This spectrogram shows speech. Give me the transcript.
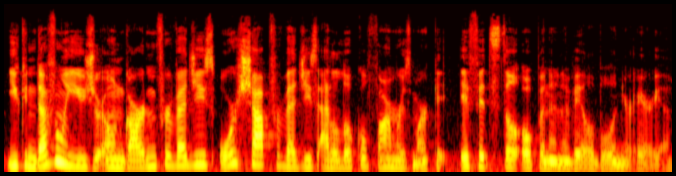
You can definitely use your own garden for veggies or shop for veggies at a local farmer's market if it's still open and available in your area.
